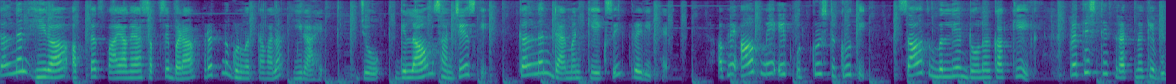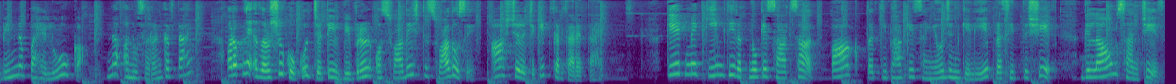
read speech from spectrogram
Cullinan हीरा अब तक पाया गया सबसे बड़ा रत्न गुणवत्ता वाला हीरा है, जो गिलाम सांचेज के कलनन डायमंड केक से प्रेरित है। अपने आप में एक उत्कृष्ट कृति, सात मिलियन डॉलर का केक प्रतिष्ठित रत्न के विभिन्न पहलुओं का न अनुसरण करता है और अपने दर्शकों को जटिल विवरण और स्वादिष्ट स्वादों से आश्चर्यचकित करता रहता है। केक में कीमती रत्नों के साथ साथ पाक प्रतिभा के संयोजन के लिए प्रसिद्ध शेफ गिलाम सांचेज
